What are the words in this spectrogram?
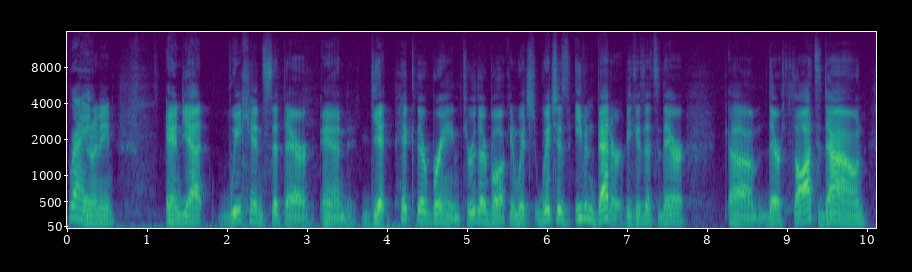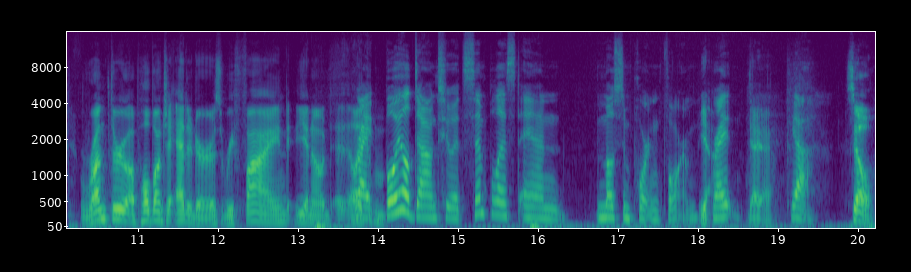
Right. You know what I mean? And yet we can sit there and get pick their brain through their book, and which which is even better because it's their um, their thoughts down, run through a whole bunch of editors, refined. You know, like right. Boiled down to its simplest and most important form. Yeah. Right. yeah, yeah. yeah. Yeah. So,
